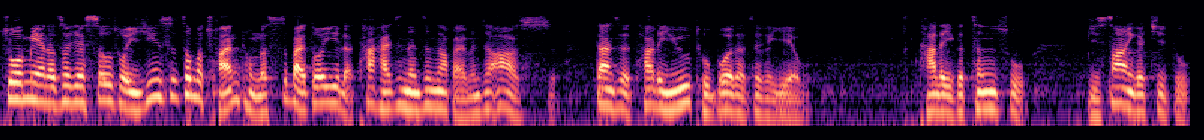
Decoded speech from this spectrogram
桌面的这些搜索已经是这么传统的四百多亿了，它还是能增长百分之二十。但是它的 YouTube 的这个业务，它的一个增速比上一个季度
